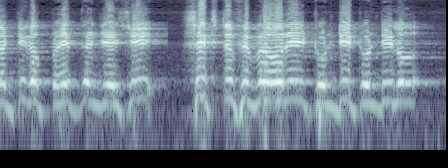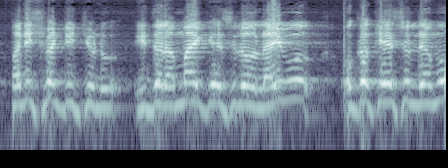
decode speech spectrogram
గట్టిగా ప్రయత్నం చేసి సిక్స్త్ ఫిబ్రవరి ట్వంటీ ట్వంటీలో పనిష్మెంట్ ఇచ్చిండు. ఇద్దరు అమ్మాయి కేసులో లైవ్ ఒక కేసులేమో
